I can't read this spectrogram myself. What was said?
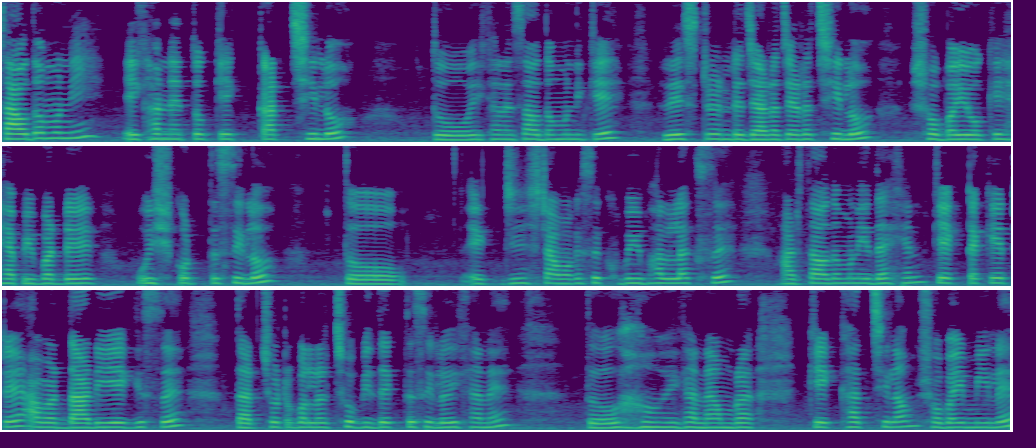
সাউদামণি, এখানে তো কেক কাটছিল। তো এখানে সাউদামণিকে রেস্টুরেন্টে যারা যারা ছিল, সবাই ওকে হ্যাপি বার্থডে উইশ করতেছিল। তো এই জিনিসটা আমার কাছে খুবই ভালো লাগছে। আর সাউদামণি দেখেন, কেকটা কেটে আবার দাঁড়িয়ে গেছে। তার ছোটোবেলার ছবি দেখতেছিল এখানে। তো এখানে আমরা কেক খাচ্ছিলাম সবাই মিলে।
